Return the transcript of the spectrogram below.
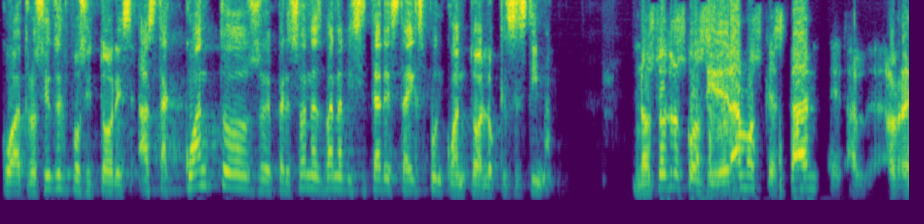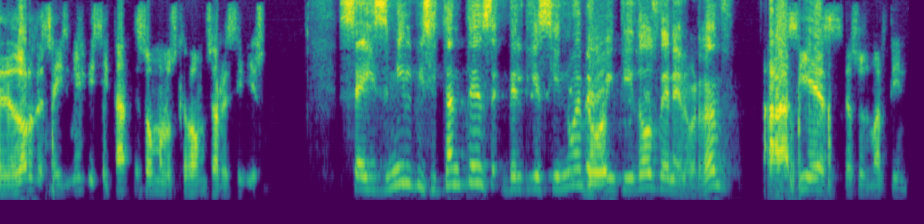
400 expositores. ¿Hasta cuántas eh, personas van a visitar esta expo en cuanto a lo que se estima? Nosotros consideramos que están eh, alrededor de 6 mil visitantes, somos los que vamos a recibir. 6 mil visitantes del 19 al 22 de enero, ¿verdad? Así es, Jesús Martín.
